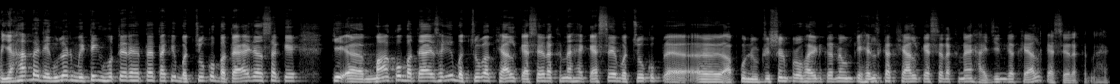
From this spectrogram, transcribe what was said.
यहाँ पे रेगुलर मीटिंग होते रहता है ताकि बच्चों को बताया जा सके कि माँ को बताया जा सके बच्चों का ख्याल कैसे रखना है, कैसे बच्चों को आपको न्यूट्रिशन प्रोवाइड करना है, उनके हेल्थ का ख्याल कैसे रखना है हाइजीन का ख्याल कैसे रखना है।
